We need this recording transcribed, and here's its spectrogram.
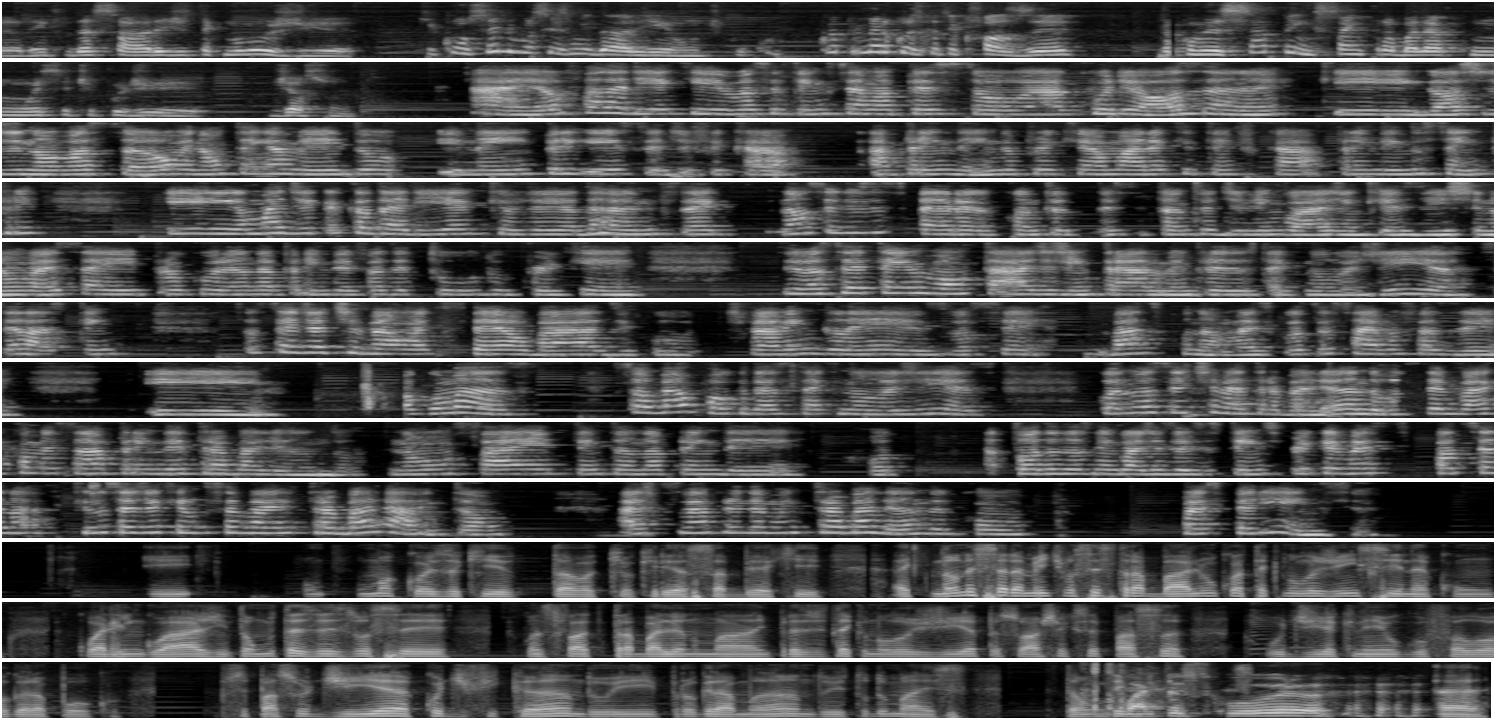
é, dentro dessa área de tecnologia. Que conselho vocês me dariam? Tipo, qual é a primeira coisa que eu tenho que fazer para começar a pensar em trabalhar com esse tipo de, de assunto? Ah, eu falaria que você tem que ser uma pessoa curiosa, né? Que goste de inovação e não tenha medo e nem preguiça de ficar aprendendo, porque é uma área que tem que ficar aprendendo sempre. E uma dica que eu daria, que eu já ia dar antes, é não se desespera quanto esse tanto de linguagem que existe, não vai sair procurando aprender a fazer tudo, porque se você tem vontade de entrar numa empresa de tecnologia, sei lá, você tem se você já tiver um Excel básico, tiver inglês, você. Básico não, mas que você saiba fazer. E algumas. Souber um pouco das tecnologias, quando você estiver trabalhando, você vai começar a aprender trabalhando. Não sai tentando aprender todas as linguagens existentes, porque vai, pode ser que não seja aquilo que você vai trabalhar. Então, acho que você vai aprender muito trabalhando com, com a experiência. E uma coisa que eu, tava, que eu queria saber aqui é que não necessariamente vocês trabalham com a tecnologia em si, né? Com, com a linguagem. Então muitas vezes você, quando você fala que trabalha numa empresa de tecnologia, a pessoa acha que você passa o dia, que nem o Gu falou agora há pouco. Você passa o dia codificando e programando e tudo mais. Então um tem quarto escuro. É,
